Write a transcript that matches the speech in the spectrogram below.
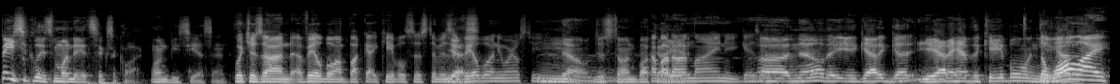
Basically, it's Monday at six o'clock on BCSN. Which is on available on Buckeye Cable System. Is it available anywhere else? Do you know? No, just on Buckeye. How about online? Are you guys? Uh, no, they you gotta get you gotta have the cable and the you gotta- Walleye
